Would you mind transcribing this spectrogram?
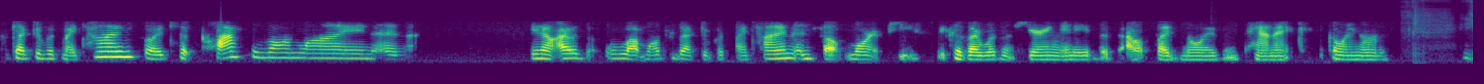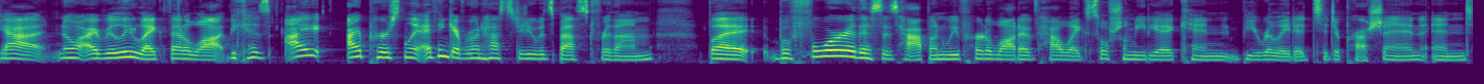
protective with my time, so I took classes online and you know, I was a lot more productive with my time and felt more at peace because I wasn't hearing any of this outside noise and panic going on. Yeah, no, I really like that a lot because I I personally I think everyone has to do what's best for them. But before this has happened, we've heard a lot of how like social media can be related to depression and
